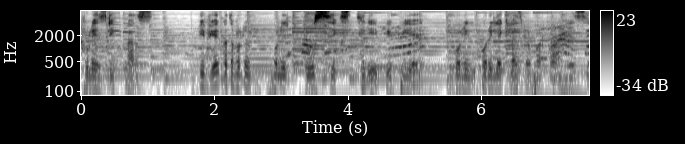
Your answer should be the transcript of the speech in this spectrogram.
ফুল এইচডি প্লাস। পিপিআই কথা বলে বলি টু সিক্স থ্রি পিপিআই বলি গরিলা গ্লাস ব্যবহার করা হয়েছে।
